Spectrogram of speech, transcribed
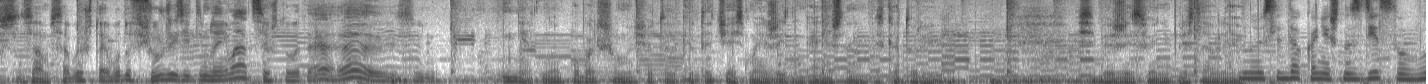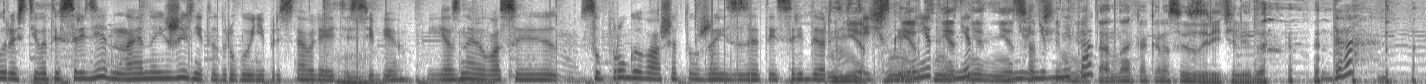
сам собой, что я буду всю жизнь этим заниматься, что это... А, а. Нет, ну, по большому счету, это часть моей жизни, конечно, без которой себе жизнь свою не представляю. Ну, если да, конечно, с детства вырасти в этой среде, наверное, и жизни-то другой не представляете mm. себе. Я знаю, у вас и супруга ваша тоже из этой среды артистической. Нет, нет, нет, нет, нет, нет совсем не, не нет. Так? Она как раз из зрителей, да. Да?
